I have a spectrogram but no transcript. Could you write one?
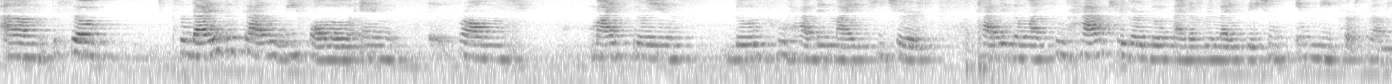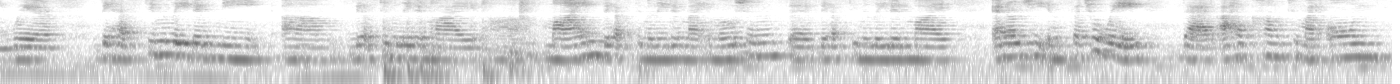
Um, so, so that is the style we follow, and from my experience, those who have been my teachers have been the ones who have triggered those kind of realizations in me personally, where they have stimulated me, um, they have stimulated my um, mind, they have stimulated my emotions, uh, they have stimulated my energy in such a way that I have come to my own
